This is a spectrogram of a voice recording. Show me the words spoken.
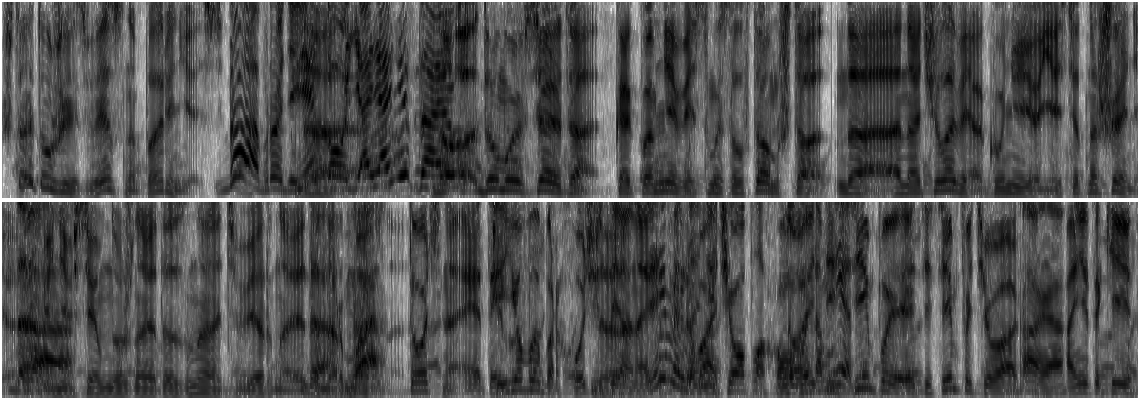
что это уже известно, парень есть. Да, вроде есть, Да. но я, я не знаю. Но, думаю, все это, как по мне, весь смысл в том, что, да, она человек, у нее есть отношения. Да. И не всем нужно это знать, верно? Это Да, нормально. да, точно, это ее выбор, хочет ли Да. она это Именно, скрывать. ничего плохого Но в этом эти нет. симпы, эти симпы, чувак, Ага. они такие...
